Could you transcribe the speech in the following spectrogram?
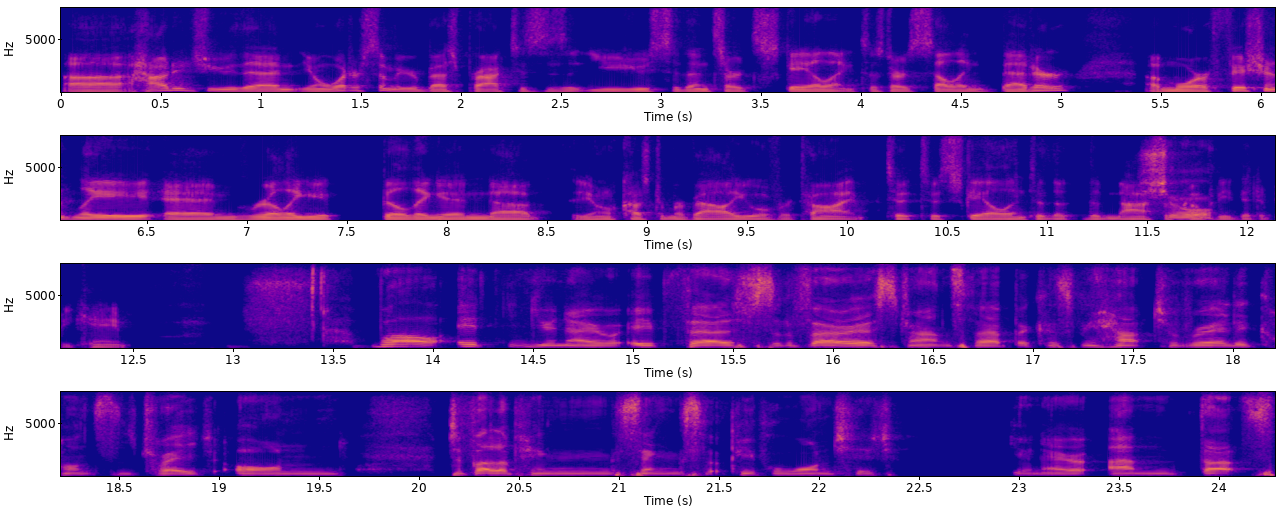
Uh, how did you then? You know, what are some of your best practices that you use to then start scaling to start selling better, uh, more efficiently, and really building in uh, you know customer value over time to to scale into the the massive sure. company that it became. Well, it you know it there's sort of various transfer because we had to really concentrate on developing things that people wanted you know, and that's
